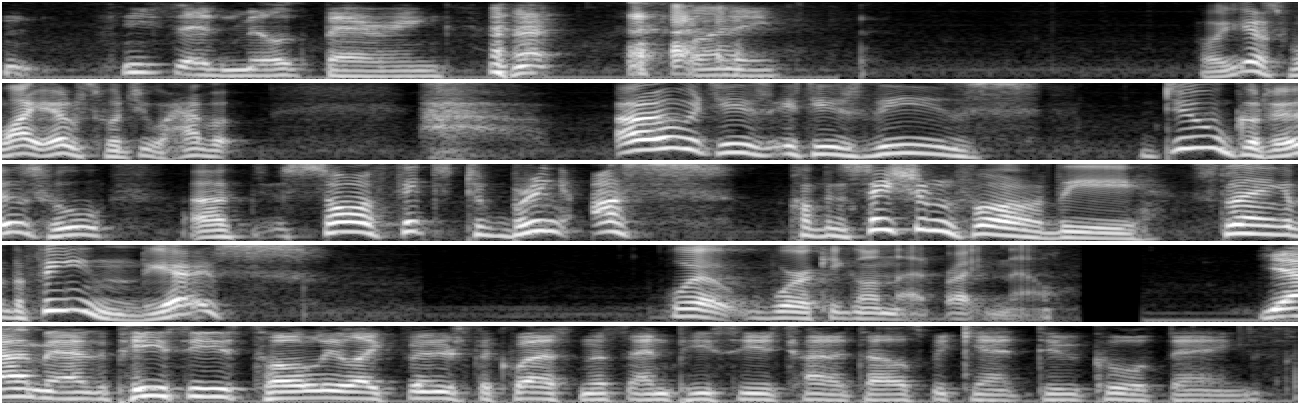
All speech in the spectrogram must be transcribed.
He said milk bearing. That's funny. Well, yes. Why else would you have a? Oh, it is. It is these do-gooders who uh, saw fit to bring us compensation for the slaying of the fiend. Yes. We're working on that right now. Yeah, man, the PC's totally like finished the quest, and this NPC is trying to tell us we can't do cool things.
